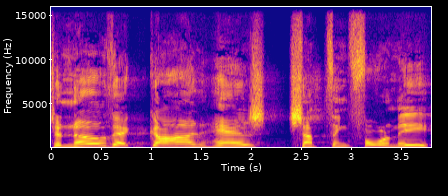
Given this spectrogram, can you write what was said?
to know that God has something for me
